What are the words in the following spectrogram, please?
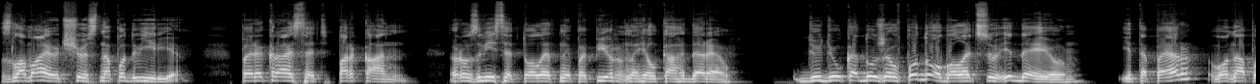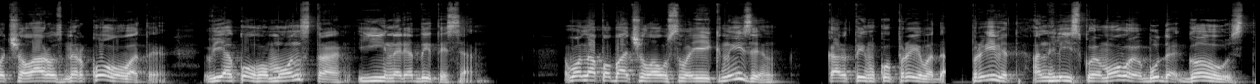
зламають щось на подвір'ї, перекрасять паркан, розвісять туалетний папір на гілках дерев. Дюдюка дуже вподобала цю ідею, і тепер вона почала розмірковувати, в якого монстра їй нарядитися. Вона побачила у своїй книзі картинку привода. Привід англійською мовою буде ghost.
